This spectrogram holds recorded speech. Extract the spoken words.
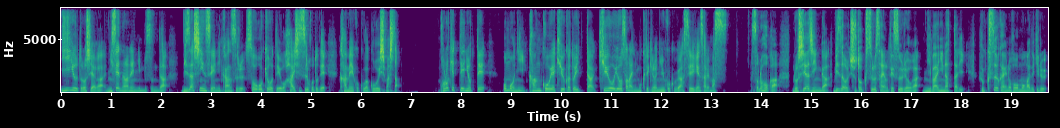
EU とロシアが2007年に結んだビザ申請に関する相互協定を廃止することで加盟国は合意しました。この決定によって、主に観光や休暇といった急を要さない目的の入国が制限されます。その他、ロシア人がビザを取得する際の手数料が2倍になったり、複数回の訪問ができる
